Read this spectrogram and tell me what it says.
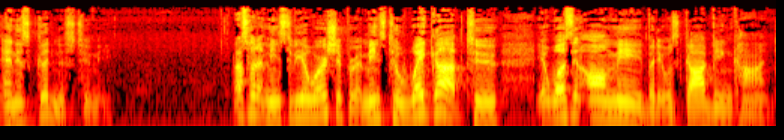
and His goodness to me. That's what it means to be a worshiper. It means to wake up to it wasn't all me, but it was God being kind.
